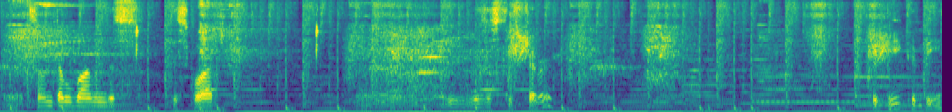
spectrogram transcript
Alright, so I'm double bombing this this squad. Uh, resistance Trevor. Could be, could be.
